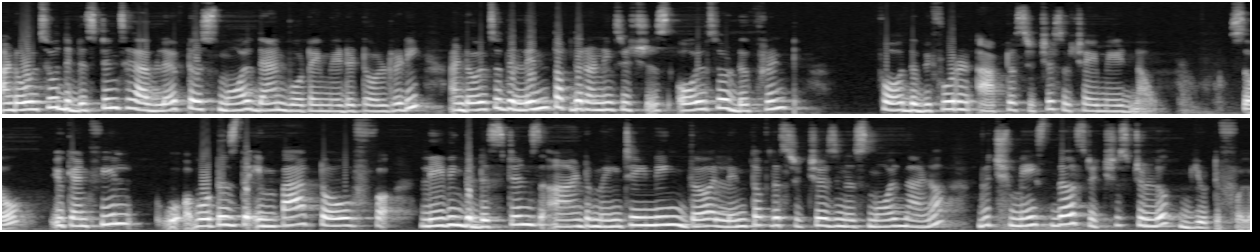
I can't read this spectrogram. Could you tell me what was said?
And also the distance I have left is small than what I made it already. And also the length of the running stitch is also different for the before and after stitches which I made now. So you can feel what is the impact of leaving the distance and maintaining the length of the stitches in a small manner which makes the stitches to look beautiful.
